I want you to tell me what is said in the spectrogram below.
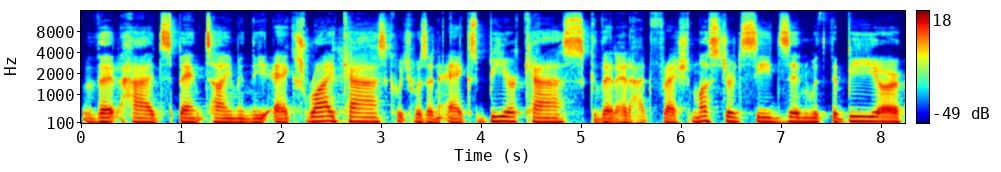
that had spent time in the ex rye cask, which was an ex beer cask that had had fresh mustard seeds in with the beer,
